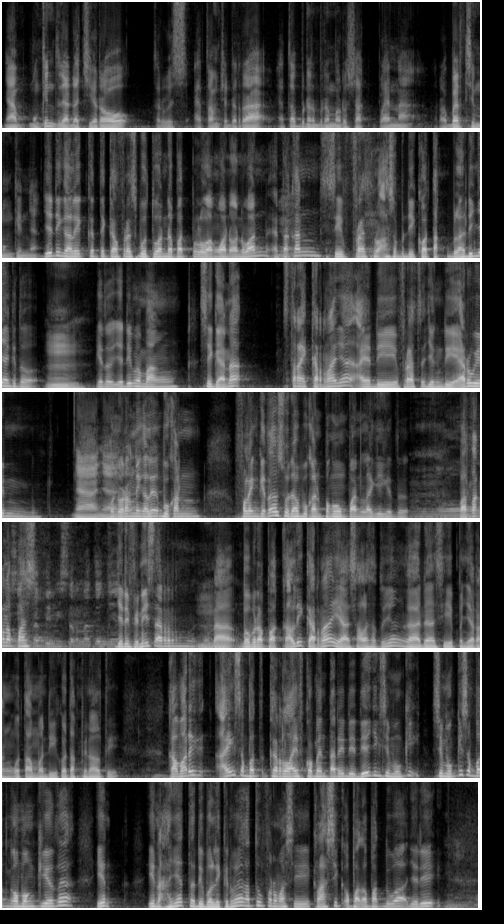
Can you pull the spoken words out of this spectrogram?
Ya mungkin tidak ada Ciro terus Etam cedera, eta benar-benar merusak plana Robert sih mungkin ya. Jadi kali ketika Fresh butuhan dapat peluang one on one, eta kan si Fresh nu asup di kotak belah dinya gitu. Hmm. Gitu. Jadi memang si Gana strikernya aya di Fresh jeung di Erwin. Ya, ya, Mun orang ya. ninggalin bukan flank kita sudah bukan pengumpan lagi gitu. Pas finisherna teh nya. jadi finisher. Nah, beberapa kali karena ya salah satunya nggak ada si penyerang utama di kotak penalti. Kamari aing sempat ke live komentari di dia si Mungki. Si Mungki sempat ngomong kieu teh, "Yin, Ih hanya tadi balikin we atuh formasi klasik 4-4-2. Jadi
